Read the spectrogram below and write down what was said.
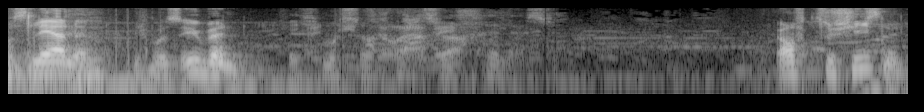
Muss lernen. Ich muss üben. Ich muss sofort zu Achilles. Hör auf zu schießen.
